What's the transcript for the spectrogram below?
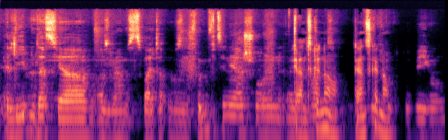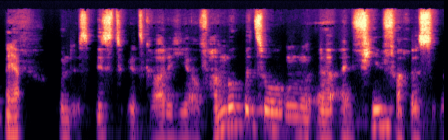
erleben das ja, also wir haben es 2015 ja schon. Äh, ganz gehabt, genau, ganz genau. Bewegung. Ja. Und es ist jetzt gerade hier auf Hamburg bezogen äh, ein Vielfaches, äh,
